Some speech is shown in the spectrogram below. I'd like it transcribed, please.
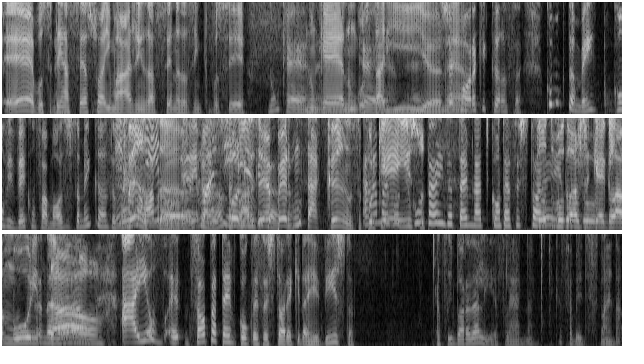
É, você tem acesso a imagens, a cenas assim que você. Não quer. Não né? quer, não gostaria, é. né? Uma hora que cansa. Como que também conviver com famosos também cansa. Eu Cansa. Eu imagino. Liz, que eu ia cansa. perguntar, cansa, Ah, porque mas é vou te isso. contar ainda, terminar de contar essa história Todo aí mundo do- acha do- que é glamour e Não. tal. Aí eu, só pra ter, concluir essa história aqui da revista, eu fui embora dali. Eu falei, ah, não, não quer saber disso mais não.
